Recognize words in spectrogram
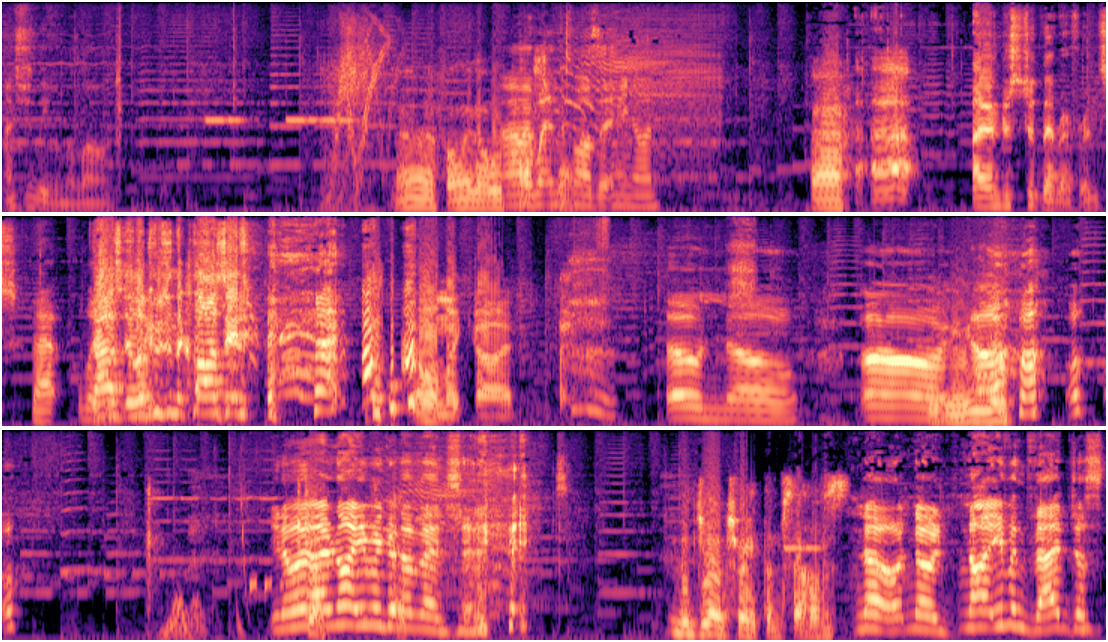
I should leave him alone. Uh, if only that were Oh, I went in the closet. Hang on. Uh, Uh, I understood that reference. That was. That was, look fight- who's in the closet! Oh my god. Oh no. Oh no. you know what? I'm not even gonna mention it. the jokes rate themselves. No, no, not even that. Just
